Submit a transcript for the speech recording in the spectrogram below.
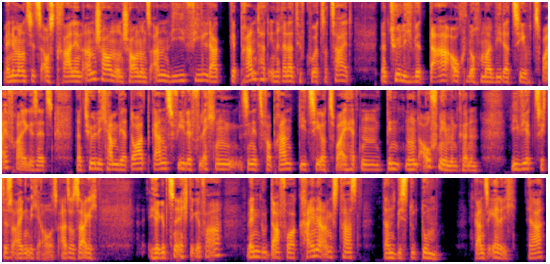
Wenn wir uns jetzt Australien anschauen und schauen uns an, wie viel da gebrannt hat in relativ kurzer Zeit, natürlich wird da auch nochmal wieder CO2 freigesetzt. Natürlich haben wir dort ganz viele Flächen sind jetzt verbrannt, die CO2 hätten binden und aufnehmen können. Wie wirkt sich das eigentlich aus? Also sage ich, hier gibt's eine echte Gefahr. Wenn du davor keine Angst hast, dann bist du dumm. Ganz ehrlich, ja.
